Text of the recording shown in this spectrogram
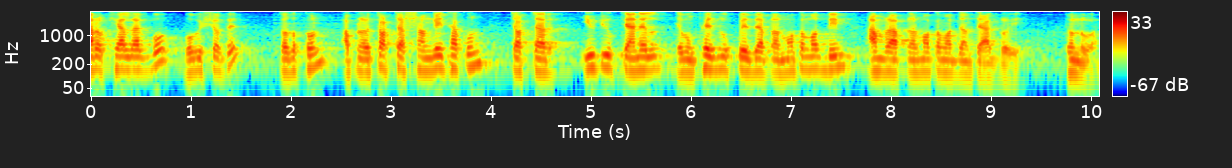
আরও খেয়াল রাখব ভবিষ্যতে। ততক্ষণ আপনারা চর্চার সঙ্গেই থাকুন। চর্চার ইউটিউব চ্যানেল এবং ফেসবুক পেজে আপনার মতামত দিন। আমরা আপনার মতামত জানতে আগ্রহী। ধন্যবাদ।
